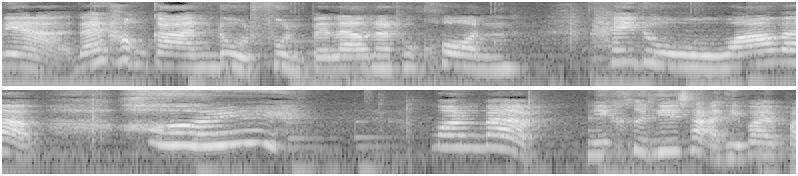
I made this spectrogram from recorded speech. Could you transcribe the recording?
เนี่ยได้ทำการดูดฝุ่นไปแล้วนะทุกคน ให้ดูว่าแบบ เฮ้ย มันแบบ นี่คือที่ฉาอธิบายไป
